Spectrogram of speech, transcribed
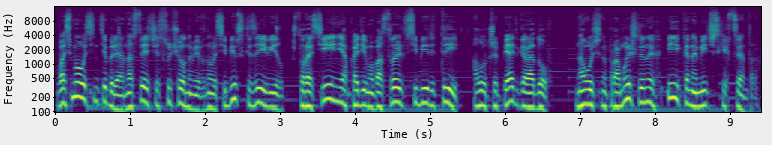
8 сентября на встрече с учеными в Новосибирске заявил, что России необходимо построить в Сибири три, а лучше пять городов – научно-промышленных и экономических центров.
